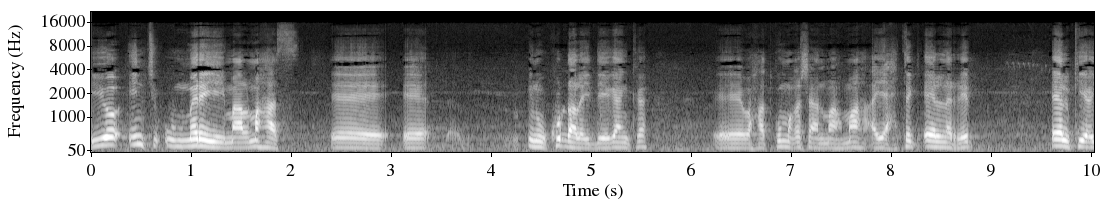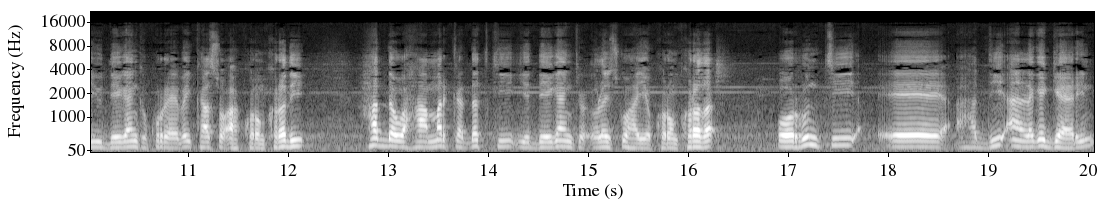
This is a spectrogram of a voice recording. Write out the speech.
Iyo intii uu marayey maalmahaas inuu ku dhalay deegaanka waxaad ku maqashaan mahmaah ayax teg eelna reeb eelkii ayuu deegaanka ku reebay kaasoo ah koronkoradii. Hadda waxaa marka dadkii iyo deegaankii culays ku haya koronkorada. Oo runtii haddii aan laga gaarin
